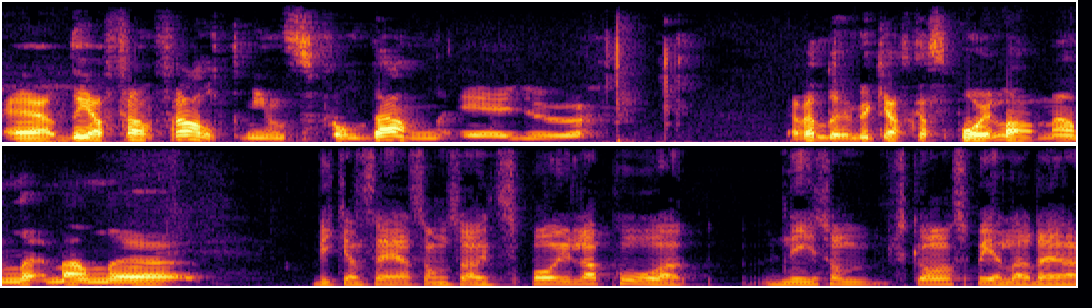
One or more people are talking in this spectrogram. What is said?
Eh, det jag framförallt minns från den är ju... Jag vet inte hur mycket jag ska spoila, men... men eh... Vi kan säga som sagt, spoila på. Ni som ska spela det,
